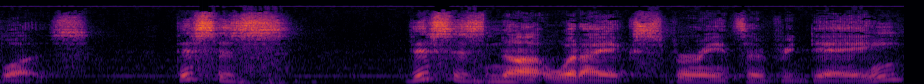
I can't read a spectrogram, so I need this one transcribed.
was. This is, this is not what I experience every day.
